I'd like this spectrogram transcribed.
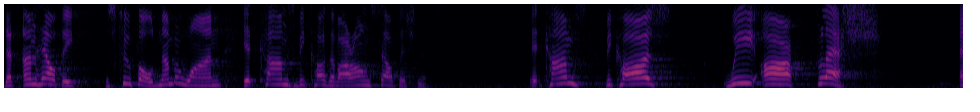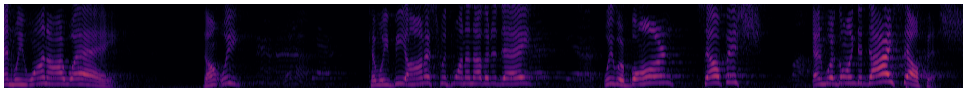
that's unhealthy, is twofold. Number one, it comes because of our own selfishness. It comes because we are flesh and we want our way. Don't we? Can we be honest with one another today? We were born selfish and we're going to die selfish.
